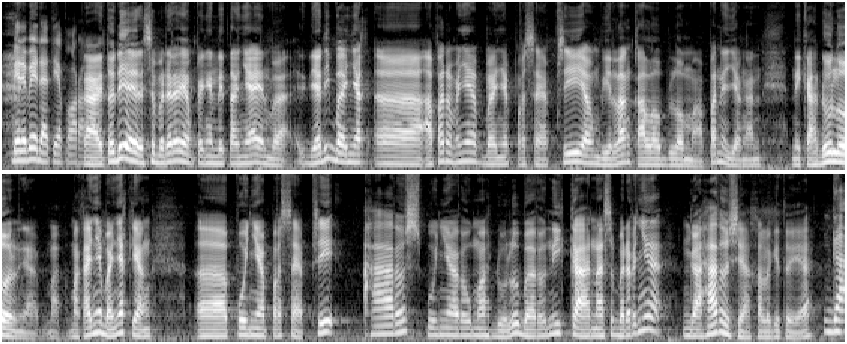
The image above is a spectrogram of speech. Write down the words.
beda-beda tiap orang. Nah itu dia sebenarnya yang pengen ditanyain mbak. Jadi banyak eh, apa namanya banyak persepsi yang bilang kalau belum mapan ya jangan nikah dulu. Ya, mak- makanya banyak yang eh, punya persepsi harus punya rumah dulu baru nikah. Nah sebenarnya nggak harus ya kalau gitu ya. nggak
